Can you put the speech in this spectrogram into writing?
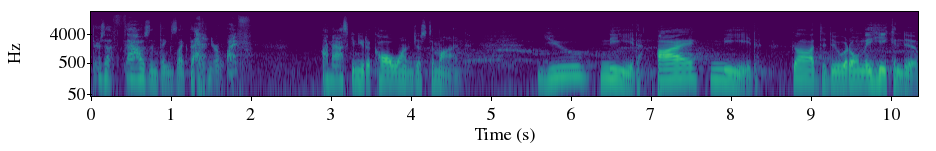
There's a thousand things like that in your life. I'm asking you to call one just to mind. You need, I need God to do what only He can do.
